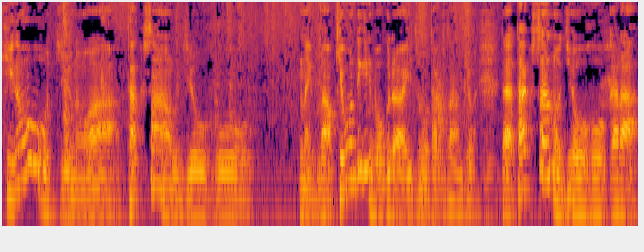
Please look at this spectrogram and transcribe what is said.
機能法っていうのは、たくさんある情報、ね、まあ基本的に僕らはいつもたくさんある情報。だからたくさんの情報から、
